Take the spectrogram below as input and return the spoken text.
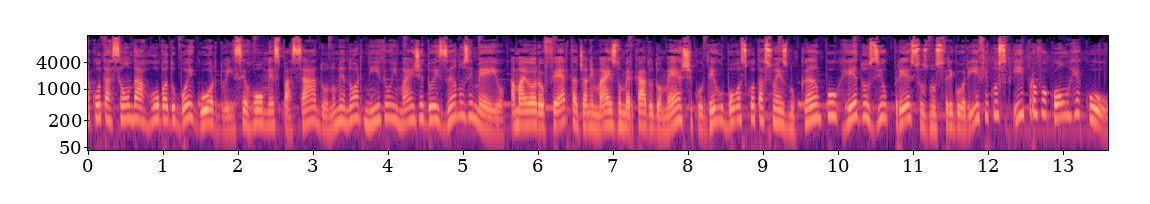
A cotação da arroba do boi gordo encerrou o mês passado no menor nível em mais de dois anos e meio. A maior oferta de animais no mercado doméstico derrubou as cotações no campo, reduziu preços nos frigoríficos e provocou um recuo,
